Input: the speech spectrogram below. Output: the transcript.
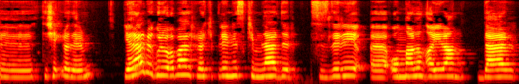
e, teşekkür ederim. Yerel ve global rakipleriniz kimlerdir? Sizleri e, onlardan ayıran değer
